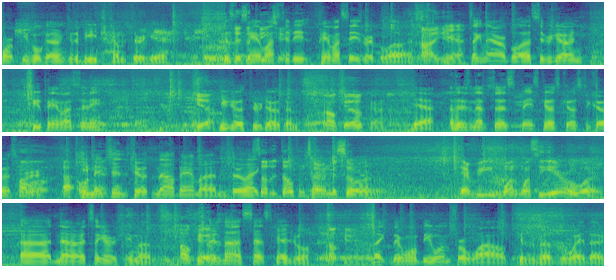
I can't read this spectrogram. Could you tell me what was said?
or people going to the beach come through here. Because Panama? City, Panama City's right below us. Oh, yeah. Yeah. It's like an hour below us. If you're going to Panama City, Yeah. you go through Dothan. Okay, okay. Yeah. Uh, There's an episode of Space Ghost Coast to Coast where uh, he mentions Dothan, Alabama, and they're like, So the Dothan tournaments are every one once a year or what? uh, no, it's like every few months. Okay. There's not a set schedule. Okay. Like there won't be one for a while because of the, the way the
